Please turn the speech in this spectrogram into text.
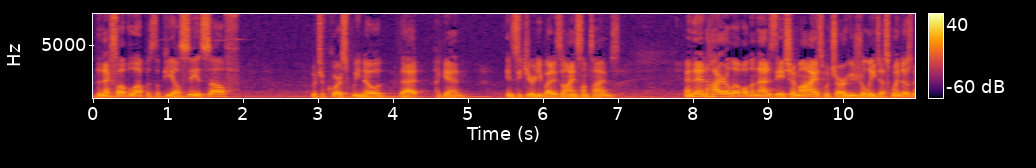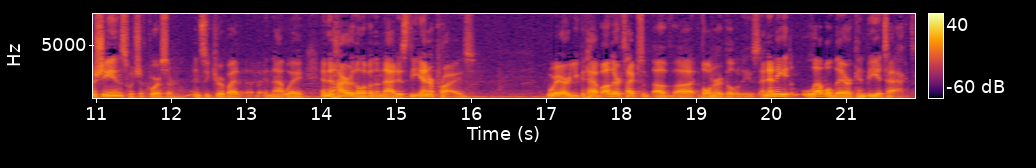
the next level up is the PLC itself, which of course we know that, again, insecurity by design sometimes. And then higher level than that is the HMIs, which are usually just Windows machines, which of course are insecure by, in that way. And then higher level than that is the enterprise, where you could have other types of, of uh, vulnerabilities. And any level there can be attacked.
